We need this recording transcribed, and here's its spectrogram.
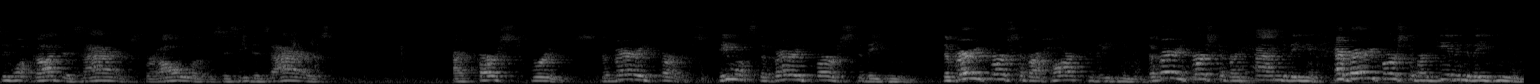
See, what God desires for all of us is He desires our first fruits, the very first. He wants the very first to be Him. The very first of our heart to be Him. The very first of our time to be Him. Our very first of our giving to be Him.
